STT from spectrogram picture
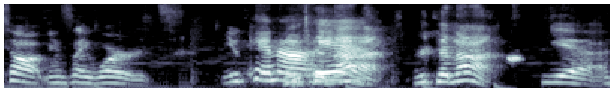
talk and say words. You You cannot. can't. cannot. You cannot. Yeah.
